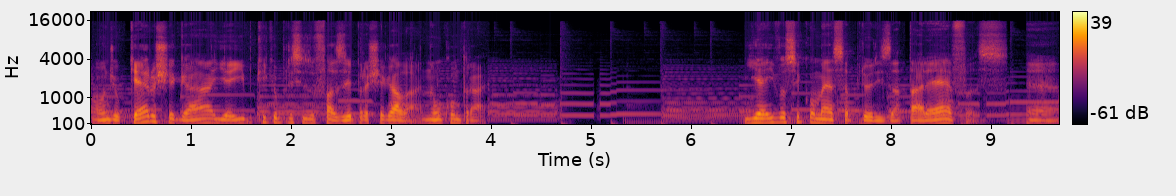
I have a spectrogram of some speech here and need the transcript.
Onde eu quero chegar e aí o que, que eu preciso fazer para chegar lá, não o contrário. E aí você começa a priorizar tarefas é,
